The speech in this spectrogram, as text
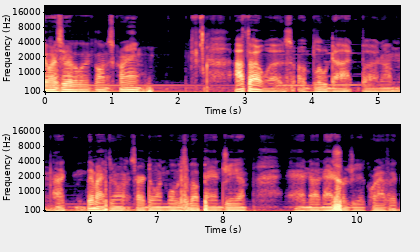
Hey, you want to see what it looks like on the screen? I thought it was a blue dot, but um, I, they might do, start doing movies about Pangea and uh, National Geographic.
